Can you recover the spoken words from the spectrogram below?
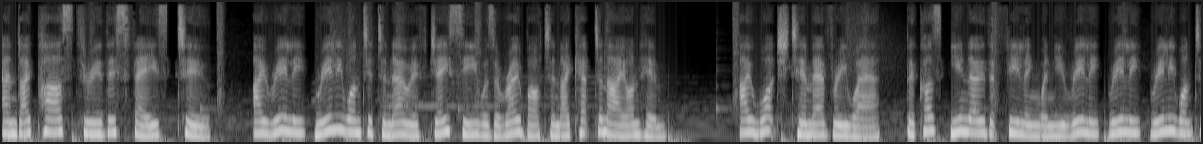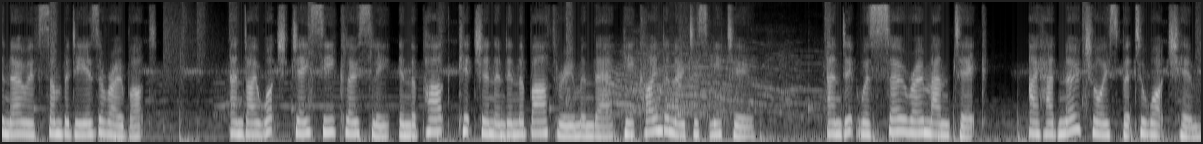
And I passed through this phase, too. I really, really wanted to know if JC was a robot and I kept an eye on him. I watched him everywhere. Because, you know that feeling when you really, really, really want to know if somebody is a robot? And I watched JC closely, in the park, kitchen and in the bathroom and there, he kinda noticed me too. And it was so romantic. I had no choice but to watch him.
